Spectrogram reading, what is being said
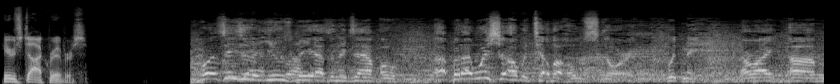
Here's Doc Rivers. Well, it's easy to use me as an example, uh, but I wish y'all would tell the whole story with me. All right? Um,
